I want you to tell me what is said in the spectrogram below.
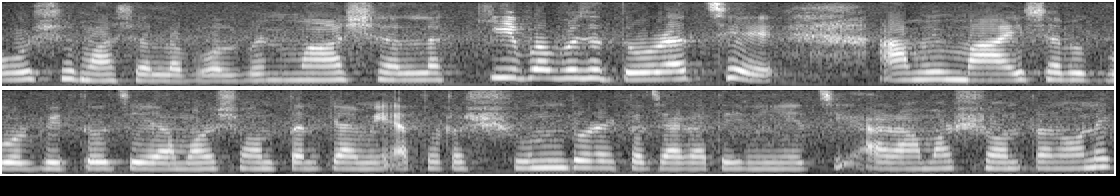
অবশ্যই মাশাল্লাহ বলবেন। মাশাল্লাহ কীভাবে যে দৌড়াচ্ছে? আমি মা হিসাবে গর্বিত যে আমার সন্তানকে আমি এতটা সুন্দর একটা জায়গাতে নিয়েছি। আর আমার সন্তান অনেক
